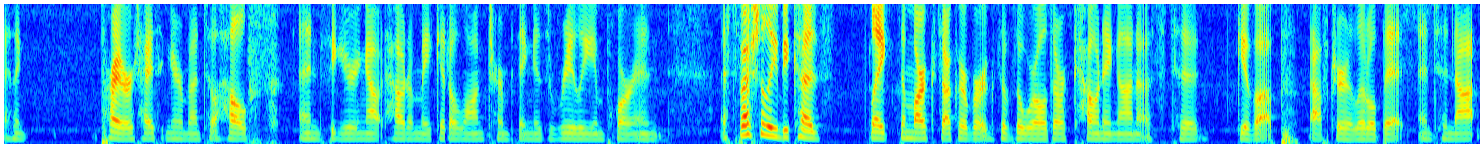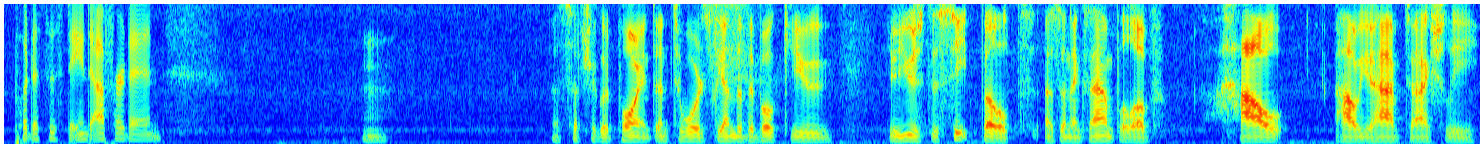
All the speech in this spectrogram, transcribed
I think prioritizing your mental health and figuring out how to make it a long term thing is really important, especially because like the Mark Zuckerbergs of the world are counting on us to give up after a little bit and to not put a sustained effort in. Mm. That's such a good point. And towards the end of the book, you you use the seatbelt as an example of how how you have to actually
